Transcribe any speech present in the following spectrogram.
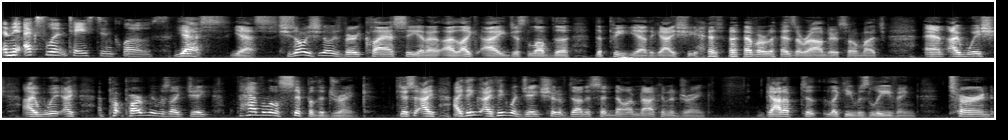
and the excellent taste in clothes. Yes, yes. She's always she's always very classy, and I, I like. I just love the the yeah the guy she has ever has around her so much. And I wish I wish I, part of me was like Jake, have a little sip of the drink. Just I I think I think what Jake should have done is said no, I'm not going to drink. Got up to like he was leaving, turned,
